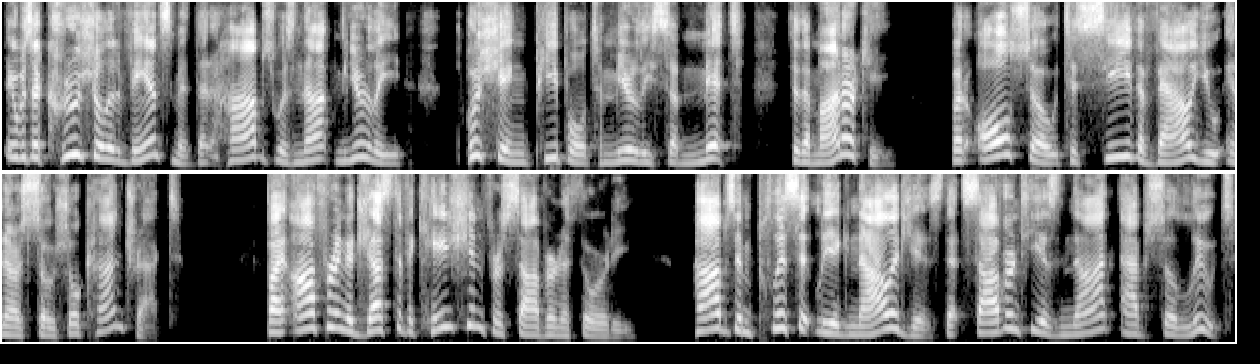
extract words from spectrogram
It was a crucial advancement that Hobbes was not merely pushing people to merely submit to the monarchy, but also to see the value in our social contract. By offering a justification for sovereign authority, Hobbes implicitly acknowledges that sovereignty is not absolute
